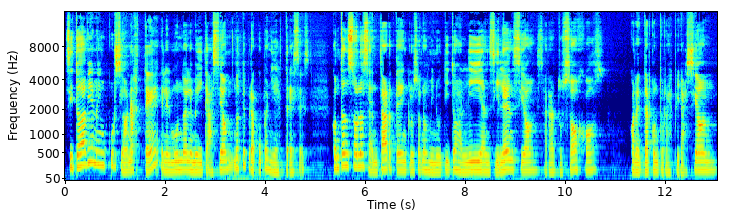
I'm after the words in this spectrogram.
Si todavía no incursionaste en el mundo de la meditación, no te preocupes ni estreses. Con tan solo sentarte incluso unos minutitos al día en silencio, cerrar tus ojos, conectar con tu respiración,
